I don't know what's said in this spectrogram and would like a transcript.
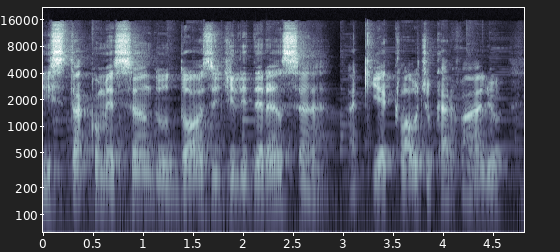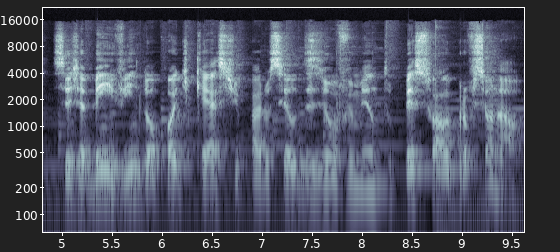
Está começando Dose de Liderança. Aqui é Cláudio Carvalho. Seja bem-vindo ao podcast para o seu desenvolvimento pessoal e profissional.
